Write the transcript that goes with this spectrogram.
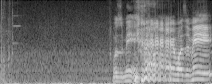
Wasn't me. wasn't me.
